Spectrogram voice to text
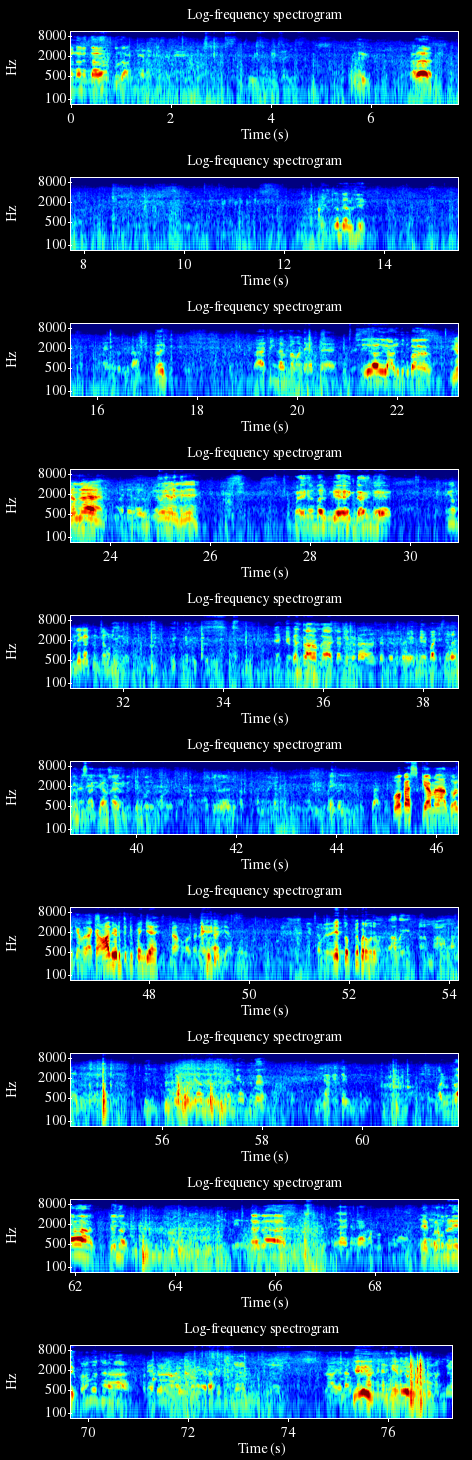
என்ன வெங்காயம்? நூறுரூவா இல்லையா லெக் பீஸ் இருக்கு ஆ இன்னும் வேற ருசி ஏய் பாத்தீங்களா இப்ப மத்த கட்ட சீராது அழுத்துட்டு பா இருக்கு பயங்கரமா இருக்குங்க இங்கிட்டாங்க எங்க முள்ளே காட்டு ஒண்ணு வென்றாரம்ல போகாஸ் கேமரா ரோல் கேமரா. காது எடுத்துட்டு போங்க ஏ தொப்பி பறந்துடும் ஏய் குழம்புத்துற டேய். ஏய். மண்டை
